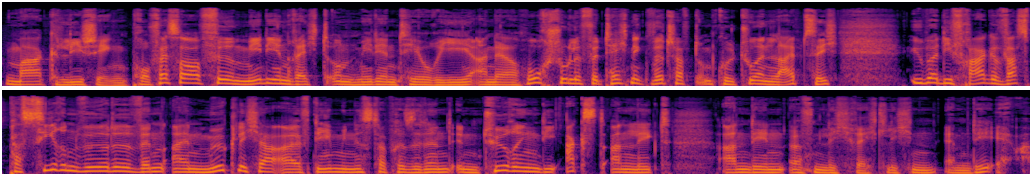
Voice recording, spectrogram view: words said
Marc Liesching, Professor für Medienrecht und Medientheorie an der Hochschule für Technik, Wirtschaft und Kultur in Leipzig, über die Frage, was passieren würde, wenn ein möglicher AfD-Ministerpräsident in Thüringen die Axt anlegt an den öffentlich-rechtlichen MDR.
